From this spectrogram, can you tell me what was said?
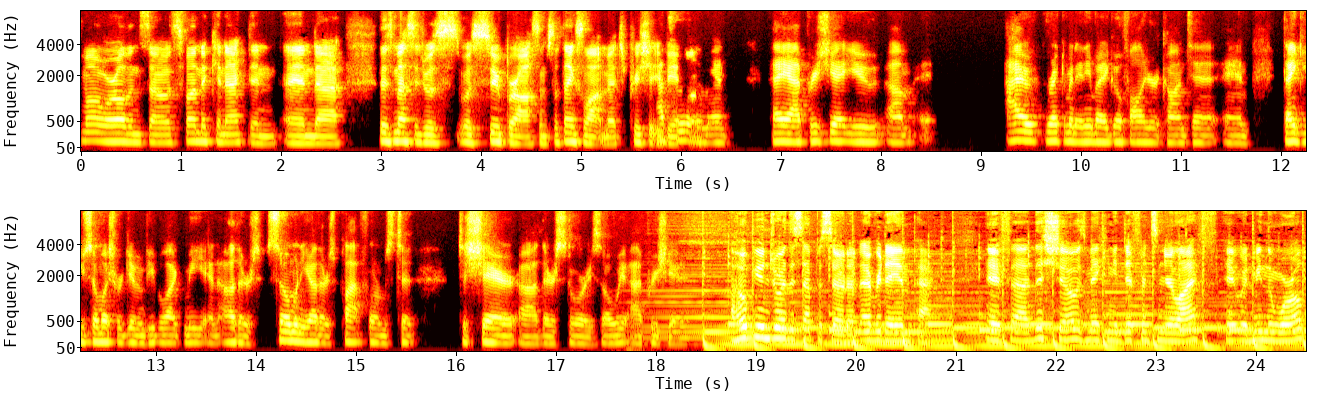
Small world, and so it's fun to connect. And and uh, this message was was super awesome. So thanks a lot, Mitch. Appreciate you Absolutely, being on. man. Hey, I appreciate you. Um, I recommend anybody go follow your content, and thank you so much for giving people like me and others, so many others, platforms to to share uh, their story. So we, I appreciate it. I hope you enjoyed this episode of Everyday Impact. If uh, this show is making a difference in your life, it would mean the world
